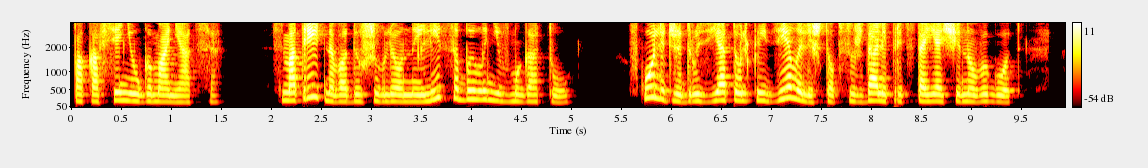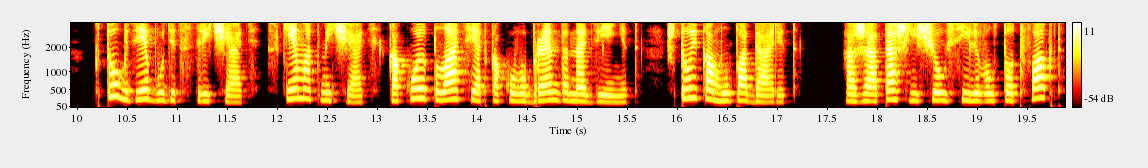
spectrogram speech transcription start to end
пока все не угомонятся. Смотреть на воодушевленные лица было не в моготу. В колледже друзья только и делали, что обсуждали предстоящий Новый год. Кто где будет встречать, с кем отмечать, какое платье от какого бренда наденет, что и кому подарит. Ажиотаж еще усиливал тот факт,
